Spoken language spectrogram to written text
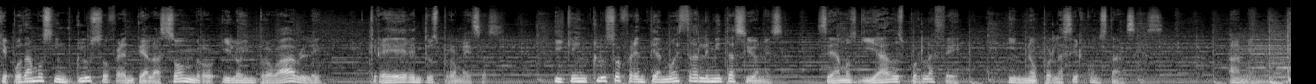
que podamos incluso frente al asombro y lo improbable, creer en tus promesas, y que incluso frente a nuestras limitaciones, seamos guiados por la fe y no por las circunstancias. Amém.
